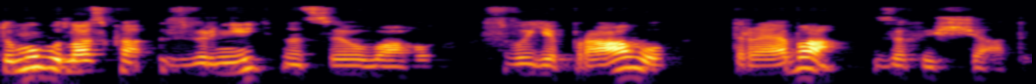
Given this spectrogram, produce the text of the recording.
Тому, будь ласка, зверніть на це увагу. Своє право треба захищати.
